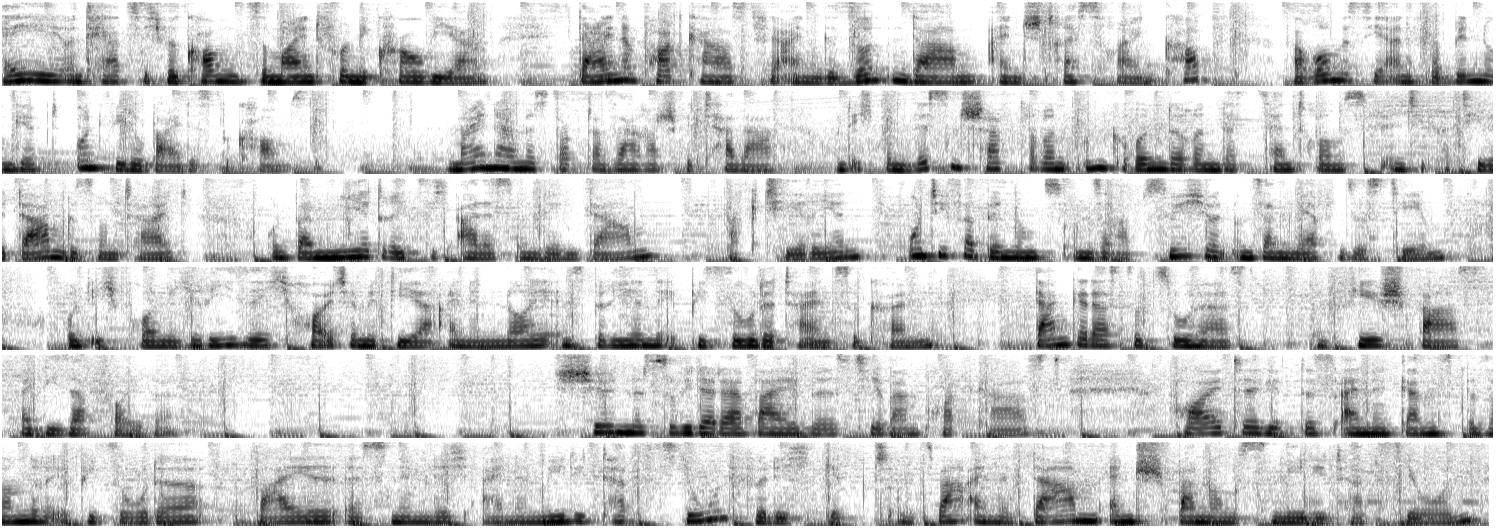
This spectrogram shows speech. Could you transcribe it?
Hey und herzlich willkommen zu Mindful Microbia, deinem Podcast für einen gesunden Darm, einen stressfreien Kopf, warum es hier eine Verbindung gibt und wie du beides bekommst. Mein Name ist Dr. Sarah Schwitala und ich bin Wissenschaftlerin und Gründerin des Zentrums für integrative Darmgesundheit und bei mir dreht sich alles um den Darm, Bakterien und die Verbindung zu unserer Psyche und unserem Nervensystem und ich freue mich riesig, heute mit dir eine neue inspirierende Episode teilen zu können. Danke, dass du zuhörst und viel Spaß bei dieser Folge. Schön, dass du wieder dabei bist hier beim Podcast. Heute gibt es eine ganz besondere Episode, weil es nämlich eine Meditation für dich gibt. Und zwar eine Darmentspannungsmeditation.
